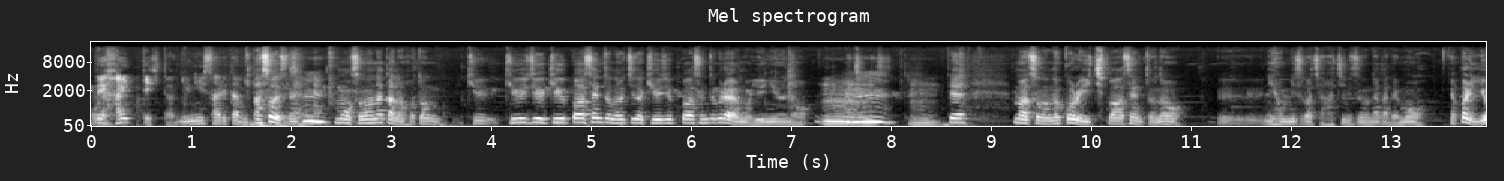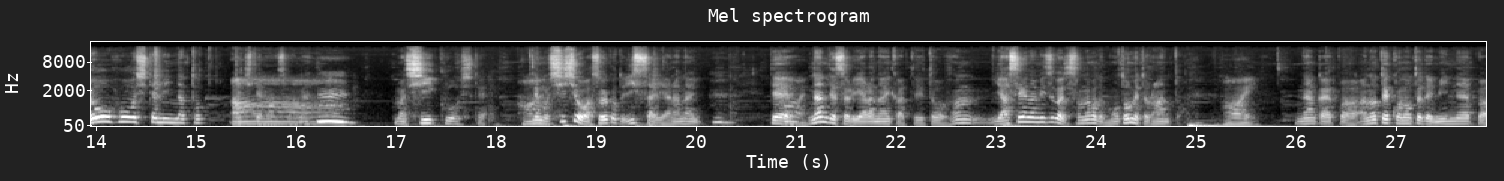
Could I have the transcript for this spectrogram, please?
で入ってきた輸入されたみたいな。あそうですね、うもうその中のほとんど9 99%のうちの90%ぐらいはもう輸入のううんんうん。でまあその残る1%の日本ミツバチの蜂蜜の中でもやっぱり養蜂してみんな取ってきてるんですよね。あうん。まあ、飼育をして、はいでも師匠はそういうこと一切やらない。うん。で、はい。なんでそれやらないかっていうとその野生のミツバチそんなこと求めとらんと。はい。なんかやっぱあの手この手でみんなやっぱえ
